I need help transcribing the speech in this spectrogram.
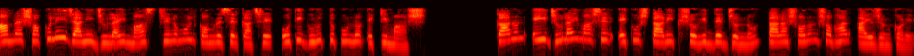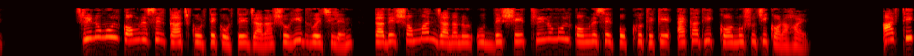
আমরা সকলেই জানি জুলাই মাস তৃণমূল কংগ্রেসের কাছে অতি গুরুত্বপূর্ণ একটি মাস। কারণ এই জুলাই মাসের একুশ তারিখ শহীদদের জন্য তারা স্মরণসভার আয়োজন করে। তৃণমূল কংগ্রেসের কাজ করতে করতে যারা শহীদ হয়েছিলেন, তাদের সম্মান জানানোর উদ্দেশ্যে তৃণমূল কংগ্রেসের পক্ষ থেকে একাধিক কর্মসূচি করা হয়। আর ঠিক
